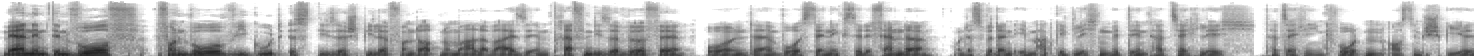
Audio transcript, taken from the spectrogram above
wer nimmt den Wurf, von wo, wie gut ist dieser Spieler von dort normalerweise im Treffen dieser Würfe und äh, wo ist der nächste Defender. Und das wird dann eben abgeglichen mit den tatsächlich, tatsächlichen Quoten aus dem Spiel.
